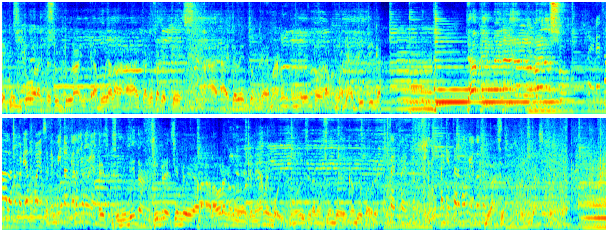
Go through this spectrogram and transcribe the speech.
eh, con toda la infraestructura y apoya a esta cosa, que, a, este evento, que además es un, evento de la vanguardia artística. ¿Regresas a las romerías de mayo si te invitan el año que viene? si me invitan, siempre, siempre a, la, hora que me, que me, llamen voy, como dice la canción de Cambio Fabre. Perfecto. Aquí estaremos viendo. Gracias. Gracias.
